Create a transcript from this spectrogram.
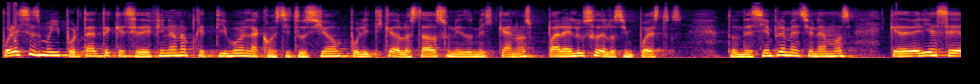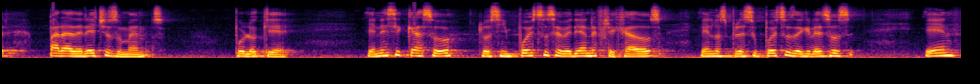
Por eso es muy importante que se defina un objetivo en la Constitución Política de los Estados Unidos Mexicanos para el uso de los impuestos, donde siempre mencionamos que debería ser para derechos humanos, por lo que en ese caso los impuestos se verían reflejados en los presupuestos de egresos en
